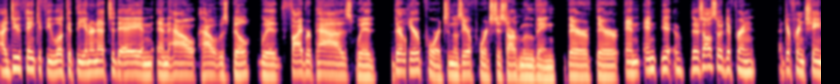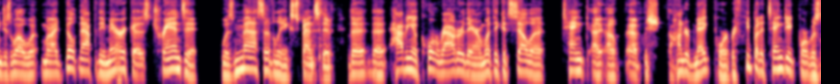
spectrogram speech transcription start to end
I do think if you look at the internet today and and how how it was built with fiber paths, with their airports, and those airports just aren't moving. They're they're and and there's also a different a different change as well. When I built NAP of the Americas, transit was massively expensive. The the having a core router there and what they could sell a 10 a, a, a 100 meg port really but a 10 gig port was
